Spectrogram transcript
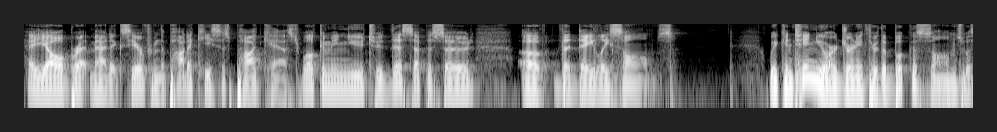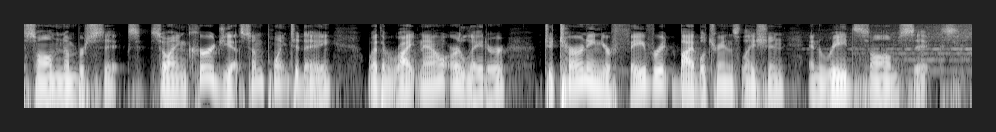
Hey, y'all, Brett Maddox here from the Podechesis Podcast, welcoming you to this episode of the Daily Psalms. We continue our journey through the book of Psalms with Psalm number six. So I encourage you at some point today, whether right now or later, to turn in your favorite Bible translation and read Psalm 6.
